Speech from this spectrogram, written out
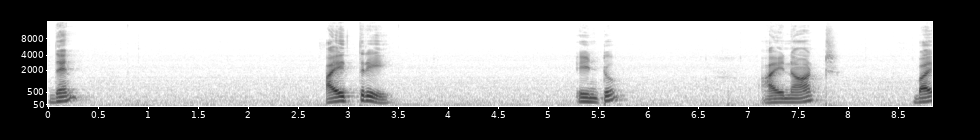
then I3 into I0 by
